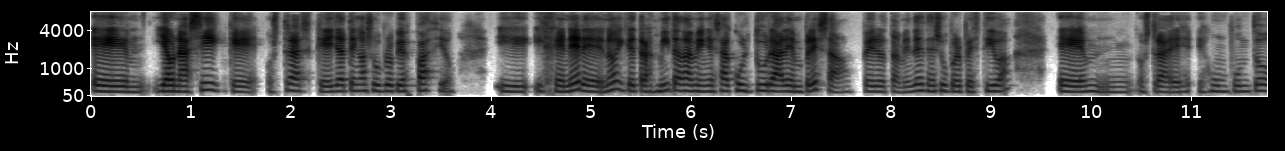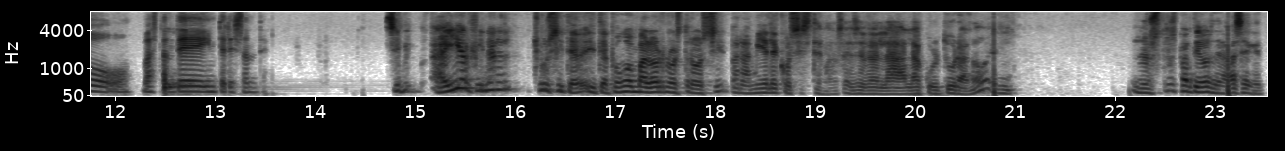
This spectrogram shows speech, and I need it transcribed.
Em, y aún así, que, ostras, que ella tenga su propio espacio y, genere, ¿no? Y que transmita también esa cultura de empresa, pero también desde su perspectiva, em, ostras, es, un punto bastante interesante. Sí, ahí al final, Chus, y te, pongo en valor nuestro, para mí el ecosistema, la, la, cultura, ¿no? Nosotros partimos de la base de que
